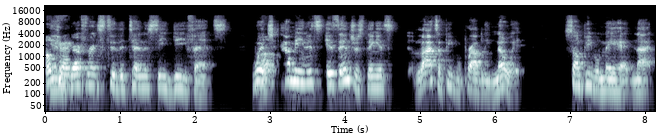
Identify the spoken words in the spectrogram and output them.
Okay. In reference to the Tennessee defense, which uh, I mean, it's it's interesting. It's lots of people probably know it. Some people may have not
